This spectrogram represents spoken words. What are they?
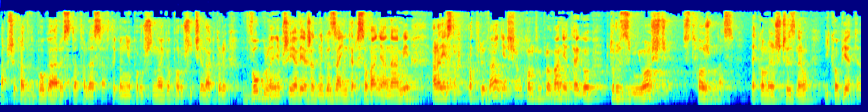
na przykład w Boga Arystotelesa, w tego nieporuszonego poruszyciela, który w ogóle nie przejawia żadnego zainteresowania nami, ale jest to wpatrywanie się, kontemplowanie tego, który z miłości stworzył nas jako mężczyznę i kobietę.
